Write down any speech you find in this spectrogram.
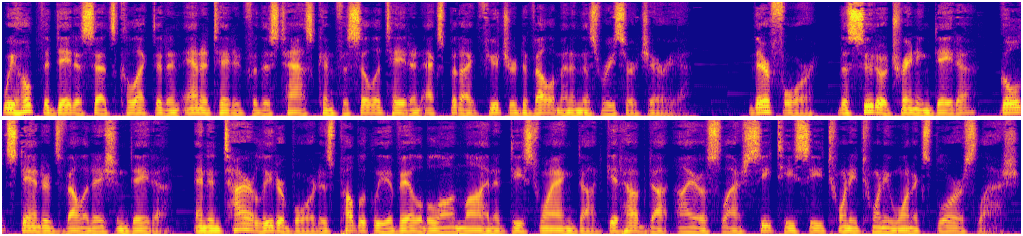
We hope the data sets collected and annotated for this task can facilitate and expedite future development in this research area. Therefore, the pseudo training data, gold standards validation data, and entire leaderboard is publicly available online at dstwang.github.io slash ctc 2021 explorer slash.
